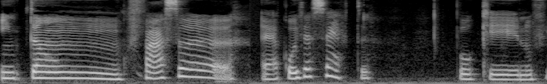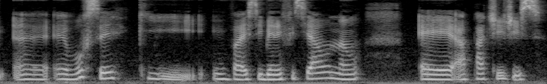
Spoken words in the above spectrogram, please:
Então, faça é, a coisa certa porque no, é, é você que vai se beneficiar ou não é, a partir disso.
